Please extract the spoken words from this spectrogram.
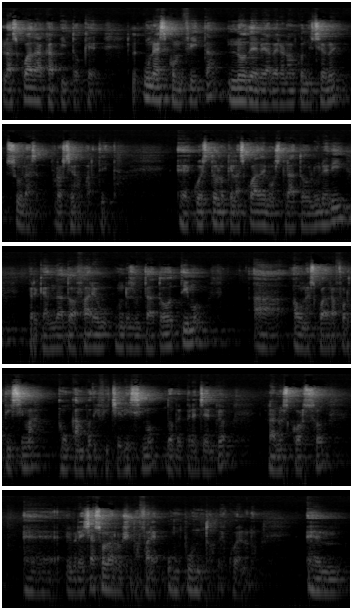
la squadra ha capito che una sconfitta non deve avere una condizione sulla prossima partita. E questo è quello che la squadra ha dimostrato lunedì perché è andato a fare un risultato ottimo a, a una squadra fortissima, a un campo difficilissimo dove per esempio l'anno scorso eh, il Brescia solo è riuscito a fare un punto di quello. No? Ehm,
